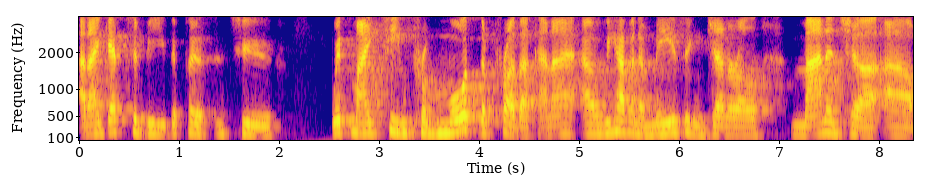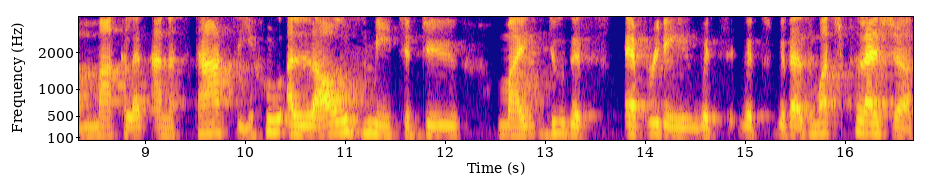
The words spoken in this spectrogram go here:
and I get to be the person to with my team promote the product. And I, uh, we have an amazing general manager, Marcolette Anastasi, who allows me to do my do this every day with with with as much pleasure.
